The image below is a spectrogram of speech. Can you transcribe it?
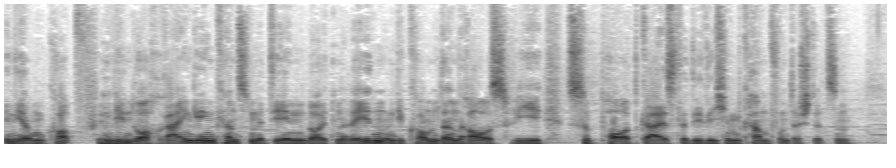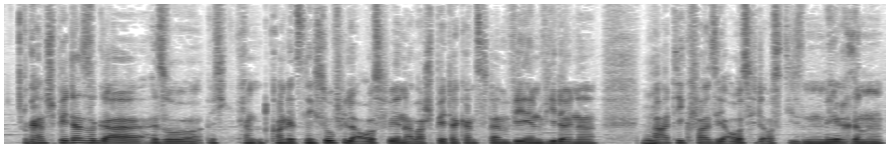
in ihrem Kopf, in mhm. den du auch reingehen kannst und mit den Leuten reden und die kommen dann raus wie Support-Geister, die dich im Kampf unterstützen. Du kannst später sogar, also ich kann, konnte jetzt nicht so viele auswählen, aber später kannst du dann wählen, wie deine mhm. Party mhm. quasi aussieht aus diesen mehreren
